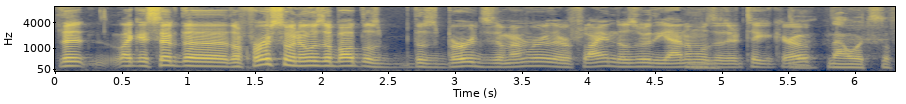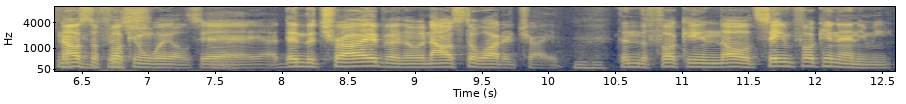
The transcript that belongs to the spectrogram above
The like I said, the the first one it was about those those birds. Remember they were flying. Those were the animals that they're taking care of. Now it's the Now it's the fish. fucking whales. Yeah, yeah, yeah. Then the tribe, and oh, now it's the water tribe. Mm-hmm. Then the fucking oh, same fucking enemy.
